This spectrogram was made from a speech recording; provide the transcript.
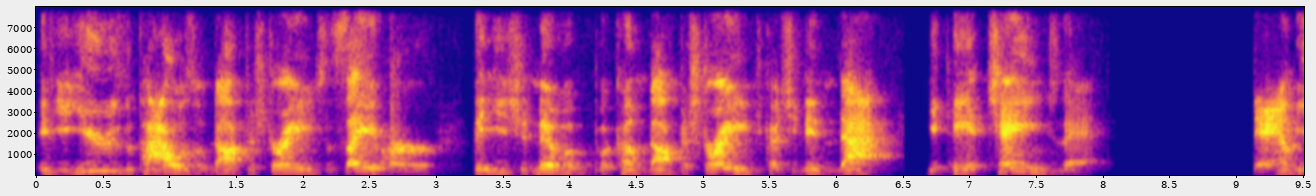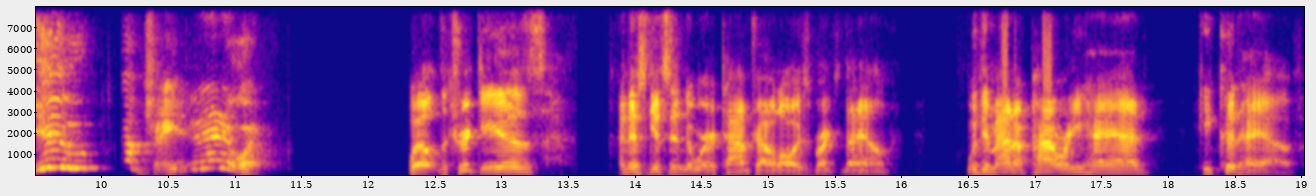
if you use the powers of Doctor Strange to save her, then you should never become Doctor Strange because she didn't die. You can't change that. Damn you! I'm changing it anyway. Well, the trick is, and this gets into where time travel always breaks down. With the amount of power he had, he could have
